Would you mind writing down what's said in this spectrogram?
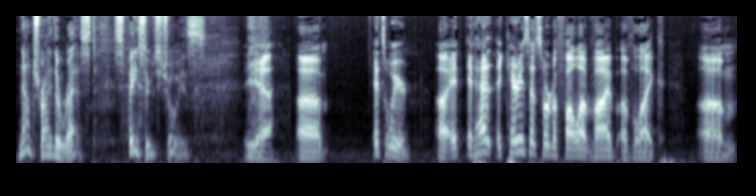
Now try the rest. Spacer's choice. yeah. Um, it's weird. Uh, it it has it carries that sort of Fallout vibe of like, um,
